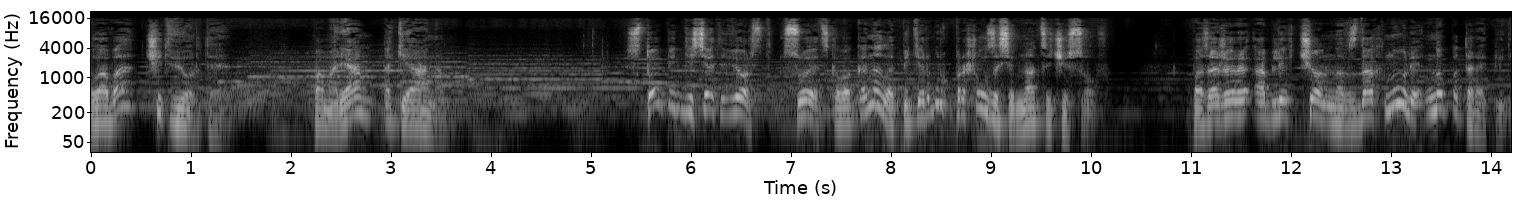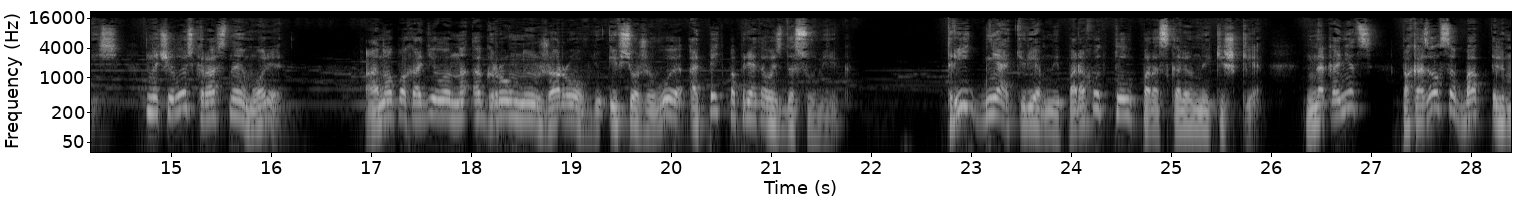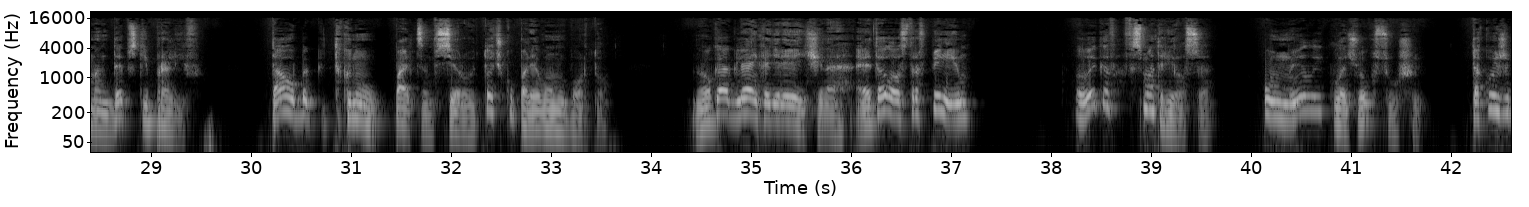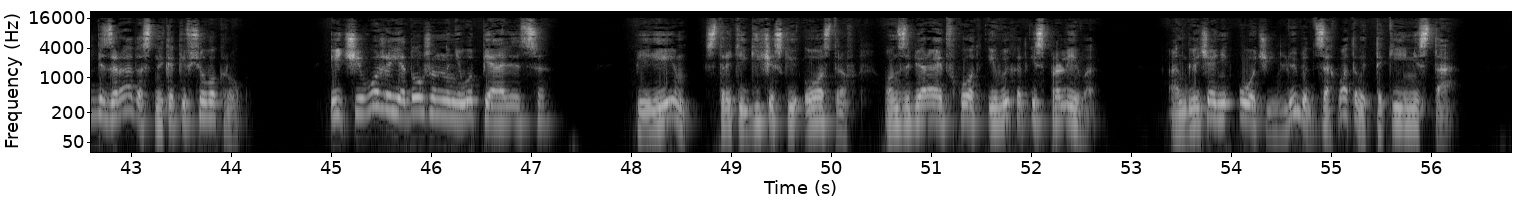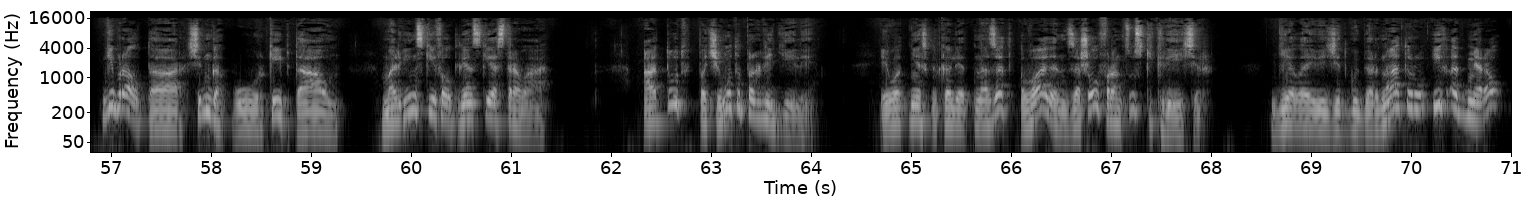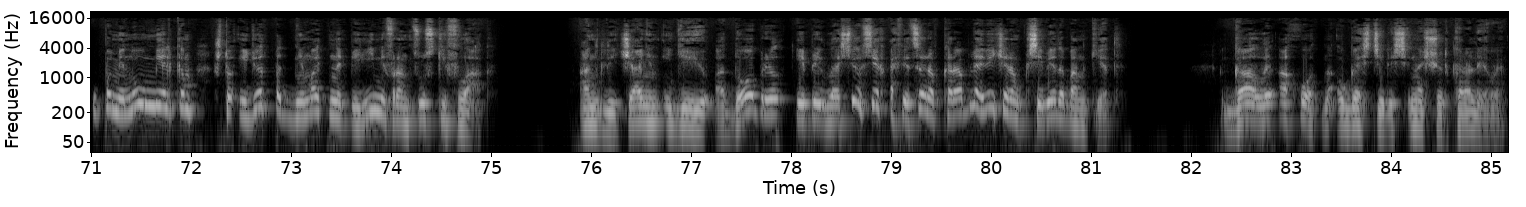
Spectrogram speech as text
Глава 4. По морям, океанам. 150 верст Суэцкого канала Петербург прошел за 17 часов. Пассажиры облегченно вздохнули, но поторопились. Началось Красное море. Оно походило на огромную жаровню, и все живое опять попряталось до сумерек. Три дня тюремный пароход плыл по раскаленной кишке. Наконец показался Баб-эль-Мандебский пролив. Таубек ткнул пальцем в серую точку по левому борту. «Ну-ка, глянь-ка, деревенщина, это остров Перим». Лыков всмотрелся. Унылый клочок суши. Такой же безрадостный, как и все вокруг. И чего же я должен на него пялиться? Перим – стратегический остров. Он забирает вход и выход из пролива. Англичане очень любят захватывать такие места. Гибралтар, Сингапур, Кейптаун, Мальвинские и Фолклендские острова. А тут почему-то проглядели. И вот несколько лет назад в Аден зашел французский крейсер. Делая визит губернатору, их адмирал упомянул мельком, что идет поднимать на периме французский флаг. Англичанин идею одобрил и пригласил всех офицеров корабля вечером к себе на банкет. Галлы охотно угостились насчет королевы.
